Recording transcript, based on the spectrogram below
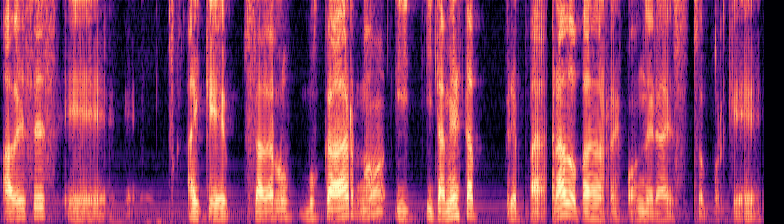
A veces eh, hay que saberlo buscar, ¿no? Y, y también está preparado para responder a eso, porque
